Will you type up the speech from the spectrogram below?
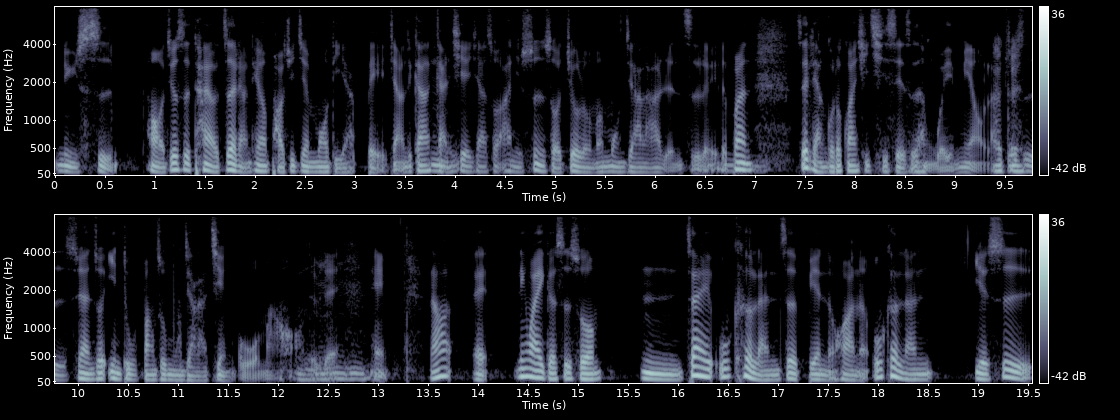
女士。哦，就是他有这两天要跑去见莫迪亚贝，这样就跟他感谢一下说，说、嗯、啊，你顺手救了我们孟加拉人之类的，不然这两国的关系其实也是很微妙啦。啊、就是虽然说印度帮助孟加拉建国嘛，哈，对不对？嗯、嘿，然后诶，另外一个是说，嗯，在乌克兰这边的话呢，乌克兰也是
